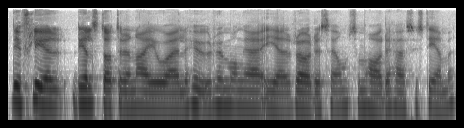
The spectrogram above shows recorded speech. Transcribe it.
Det är fler delstater än Iowa, eller hur? Hur många är, rör det sig om som har det här systemet?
